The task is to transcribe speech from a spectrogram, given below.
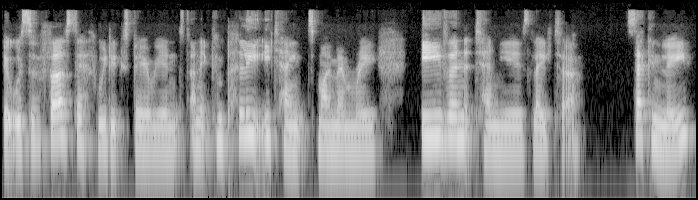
It was the first death we'd experienced, and it completely taints my memory, even 10 years later. Secondly,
